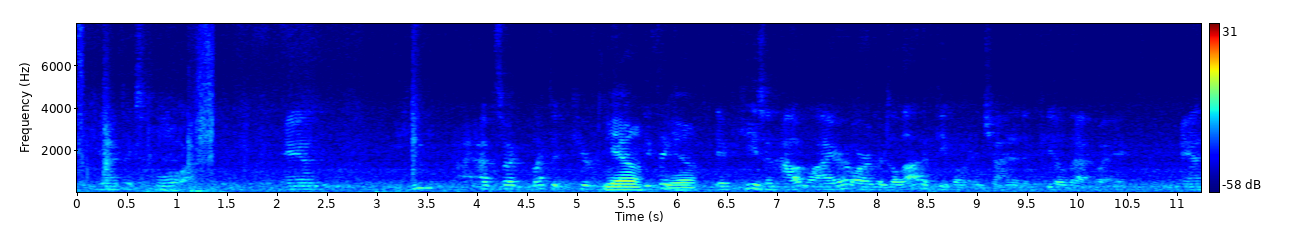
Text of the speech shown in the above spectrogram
you can't explore. And he, I, I'm- so I'd like to hear from you. Yeah, Do you think yeah. if he's an outlier, or there's a lot of people in China that feel that way? And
